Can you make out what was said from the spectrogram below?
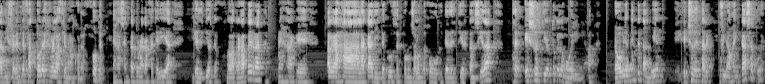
a diferentes factores relacionados con el juego. Te pones a sentarte en una cafetería y que el tío esté jugando a la tragaperras, te pones a que salgas a la calle y te cruces por un salón de juegos y te des cierta ansiedad, entonces, eso es cierto que lo hemos eliminado. Pero obviamente también el hecho de estar confinados en casa, pues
